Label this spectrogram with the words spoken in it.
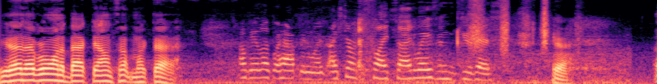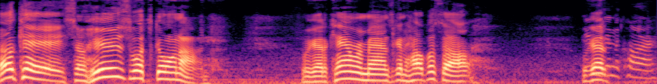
you don't ever want to back down something like that. Okay, look what happened was I started to slide sideways and do this. Yeah. Okay, so here's what's going on. We got a cameraman's gonna help us out. We got in the car.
